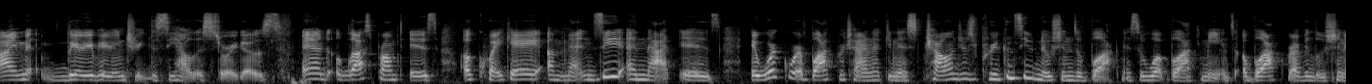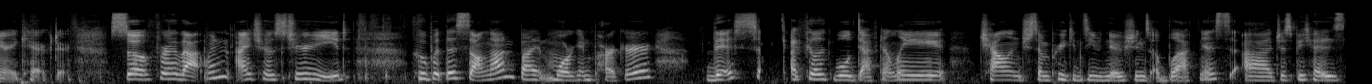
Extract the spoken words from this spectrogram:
I'm very, very intrigued to see how this story goes. And last prompt is Akwaeke Emezi, and that is a work where a black protagonist challenges preconceived notions of blackness of what black means, a black revolutionary character. So for that one, I chose to read who Put This Song On by Morgan Parker. This, I feel like will definitely challenge some preconceived notions of blackness uh, just because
